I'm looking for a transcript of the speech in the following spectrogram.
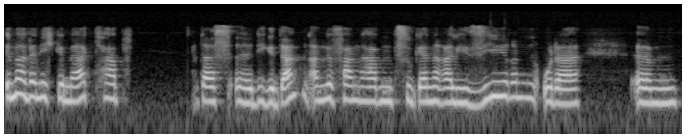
immer, wenn ich gemerkt habe, dass äh, die Gedanken angefangen haben zu generalisieren oder ähm,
